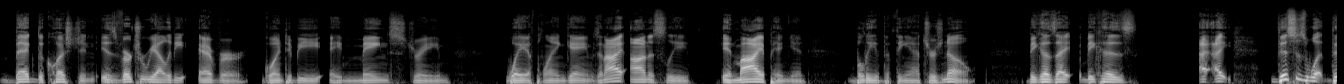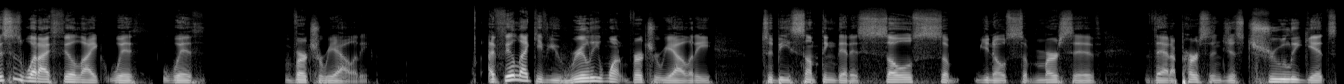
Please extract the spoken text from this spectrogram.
beg the question: Is virtual reality ever going to be a mainstream way of playing games? And I honestly, in my opinion, believe that the answer is no, because I because I, I this is what this is what I feel like with with virtual reality. I feel like if you really want virtual reality to be something that is so sub, you know submersive that a person just truly gets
